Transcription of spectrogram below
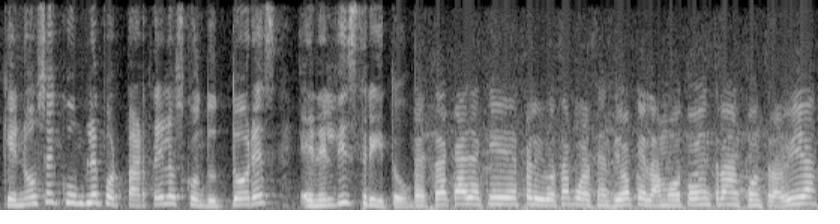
que no se cumplen por parte de los conductores en el distrito. Esta calle aquí es peligrosa por el sentido que las motos entran en contravía.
